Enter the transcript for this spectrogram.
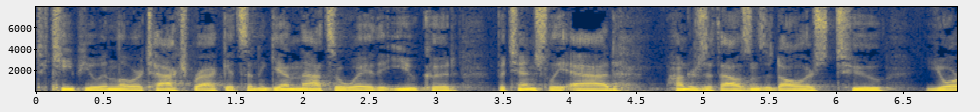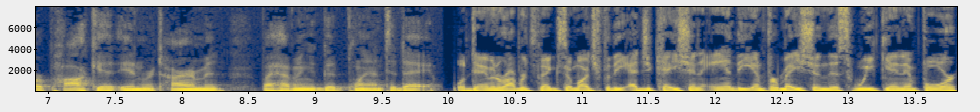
to keep you in lower tax brackets? And again, that's a way that you could potentially add hundreds of thousands of dollars to your pocket in retirement by having a good plan today. Well, Damon Roberts, thanks so much for the education and the information this weekend and for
